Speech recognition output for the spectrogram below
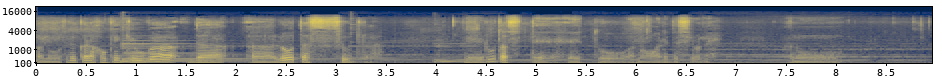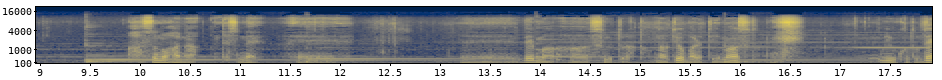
あのそれから法華経が「The Lotus Sutra」えー、ロータスってえっ、ー、とあのあれですよね。あの蓮の花ですね、えーえー、でまあスートラとなと呼ばれています。と いうことで、え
